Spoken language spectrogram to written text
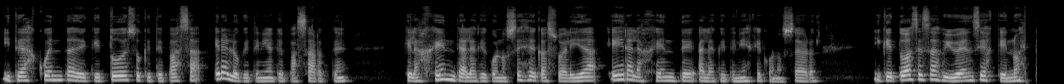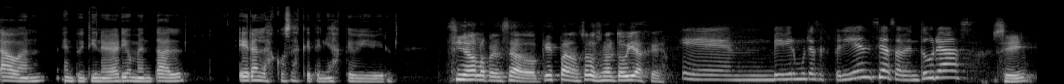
y te das cuenta de que todo eso que te pasa era lo que tenía que pasarte que la gente a la que conoces de casualidad era la gente a la que tenías que conocer y que todas esas vivencias que no estaban en tu itinerario mental eran las cosas que tenías que vivir. Sin haberlo pensado, ¿qué es para nosotros un alto viaje? Em, vivir muchas experiencias, aventuras. Sí,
